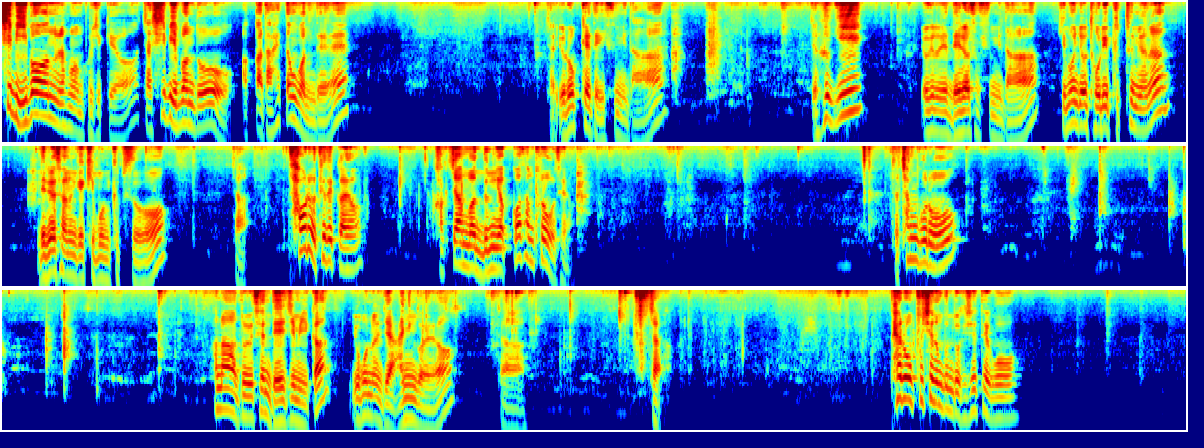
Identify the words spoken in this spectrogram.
12번을 한번 보실게요. 자, 12번도 아까 다 했던 건데, 자, 요렇게 돼 있습니다. 자, 흙이 여기로 내려섰습니다. 기본적으로 돌이 붙으면은 내려서는 게 기본 급수. 자, 4월이 어떻게 될까요? 각자 한번 능력껏 한번 풀어보세요. 자, 참고로 하나, 둘, 셋, 네 집이니까 요거는 이제 아닌 거예요. 자, 자, 패로 푸시는 분도 계실 테고,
